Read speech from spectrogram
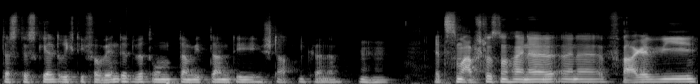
dass das Geld richtig verwendet wird und damit dann die starten können. Mhm. Jetzt zum Abschluss noch eine, eine Frage, wie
